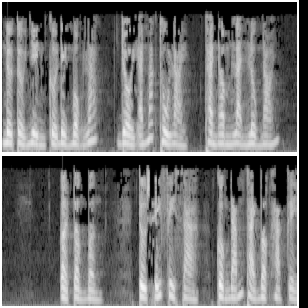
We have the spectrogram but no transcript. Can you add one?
Nữ tử nhìn cửa điện một lát, rồi ánh mắt thu lại, thành âm lạnh lùng nói. Ở tầng bần, tử sĩ phi xà cùng đám thải vật hạ kỳ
